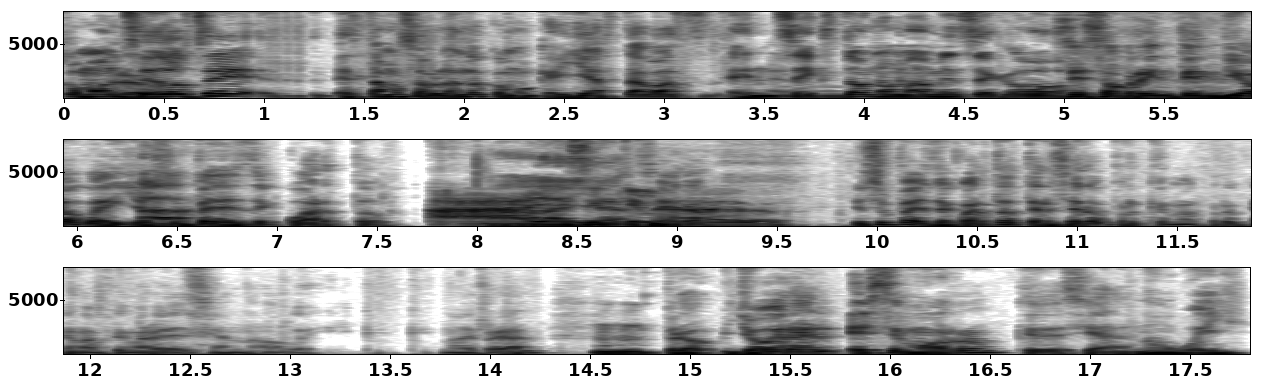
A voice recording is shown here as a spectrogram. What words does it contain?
Como 11, Pero- 12, estamos hablando como que ya estabas en En- sexto, no mames, seco. Se sobreentendió, güey. Yo Ah. supe desde cuarto. Ay, Ay, sí, claro. Yo supe desde cuarto o tercero porque me acuerdo que en la primaria decían, no, güey, que, que no es real. Pero yo era el, ese morro que decía, no, güey,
